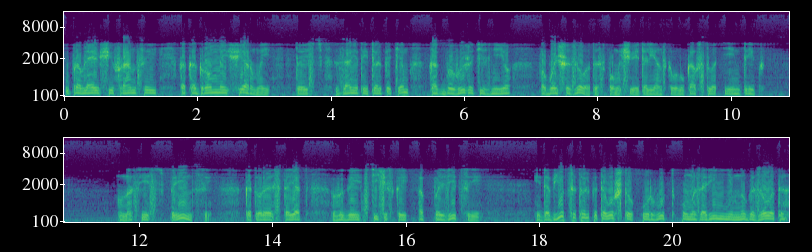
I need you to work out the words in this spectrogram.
управляющий Францией как огромной фермой, то есть занятый только тем, как бы выжать из нее побольше золота с помощью итальянского лукавства и интриг. У нас есть принцы, которые стоят в эгоистической оппозиции и добьются только того, что урвут у Мазарини немного золота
